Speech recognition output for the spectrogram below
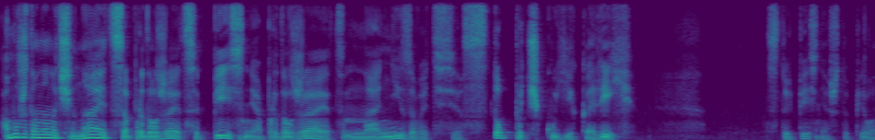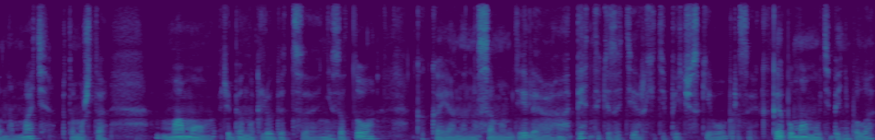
А может, она начинается, продолжается песня, продолжает нанизывать стопочку якорей с той песни, что пела нам мать, потому что маму ребенок любит не за то, какая она на самом деле, а опять-таки за те архетипические образы. Какая бы мама у тебя ни была,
